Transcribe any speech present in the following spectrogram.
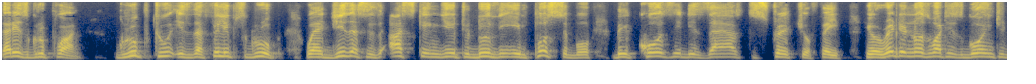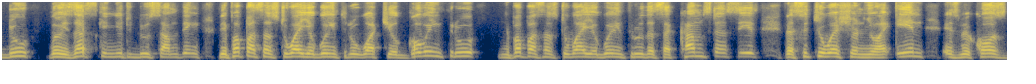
That is group one. Group two is the Phillips group, where Jesus is asking you to do the impossible because he desires to stretch your faith. He already knows what he's going to do, though he's asking you to do something. The purpose as to why you're going through what you're going through, the purpose as to why you're going through the circumstances, the situation you are in, is because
